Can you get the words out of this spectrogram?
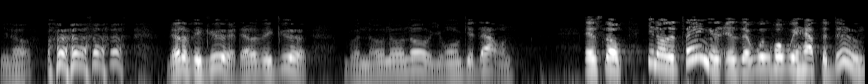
you know, that'll be good. That'll be good. But no, no, no, you won't get that one. And so, you know, the thing is, is that we, what we have to do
